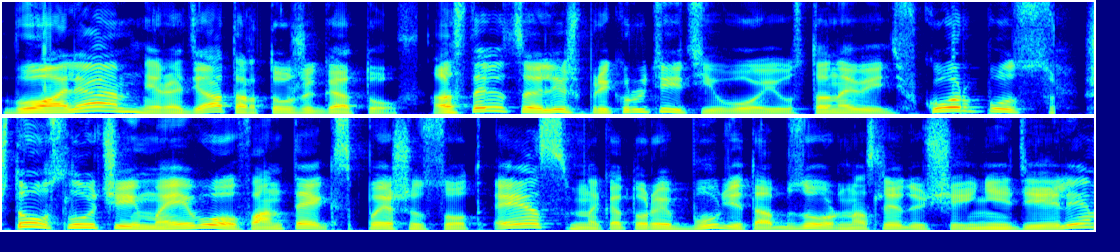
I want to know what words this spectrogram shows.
Вуаля, и радиатор тоже готов. Остается лишь прикрутить его и установить в корпус, что в случае моего Fantex P600S, на который будет обзор на следующей неделе,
